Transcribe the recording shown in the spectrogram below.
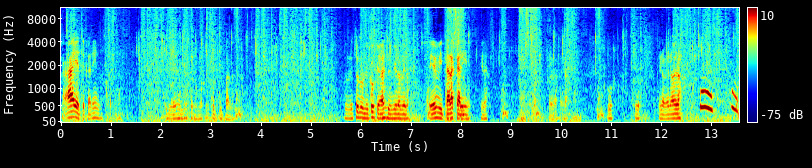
Cállate, Karina. Te dejan de ser mejor que tu Esto es lo único que hace, mira, mira. Debe imitar a Karim, mira. Mira, mira, mira. Uh, uh.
